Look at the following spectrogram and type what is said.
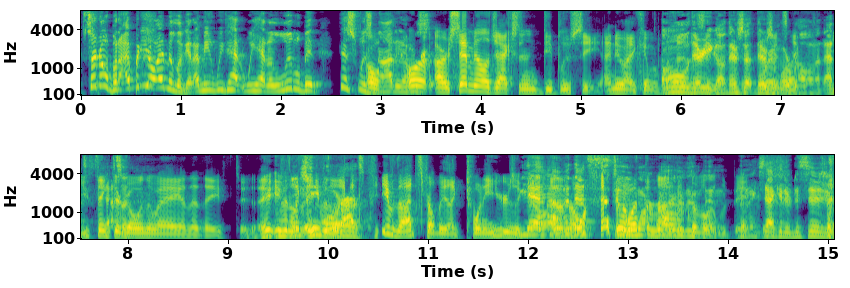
so no, but I, but you know, I mean, look at. I mean, we've had we had a little bit. This was Oh, not an or, episode. or Samuel L. Jackson in Deep Blue Sea. I knew I'd come up with Oh, there you go. There's a- there's a more like, relevant- that's- you think that's they're a- going the way, and then they do that. Even though, even though that's even though that's probably like 20 years ago. yeah, I don't but know, that's I don't still what the modern relevant equivalent than, would be. than executive decision.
